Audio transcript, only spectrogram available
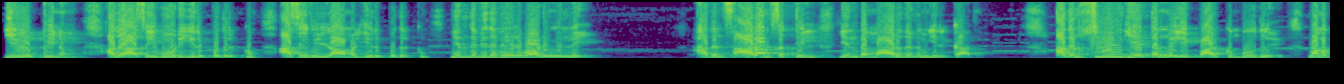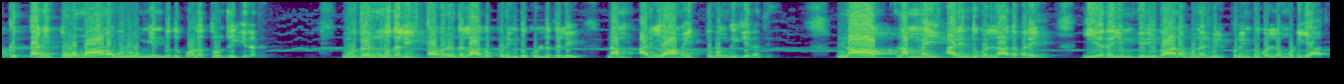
இருப்பினும் அது அசைவோடு இருப்பதற்கும் அசைவில்லாமல் இருப்பதற்கும் எந்தவித வேறுபாடும் இல்லை. அதன் சாராம்சத்தில் எந்த மாறுதலும் இருக்காது. அதன் சுருங்கிய தன்மையை பார்க்கும்போது நமக்கு தனித்துவமான உருவம் என்பது போல தோன்றுகிறது. முதன் முதலில் தவறுதலாக புரிந்து கொள்ளுதலில் நம் அறியாமை துவங்குகிறது. நாம் நம்மை அறிந்து கொள்ளாதவரை எதையும் விரிவான உணர்வில் புரிந்து கொள்ள முடியாது.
